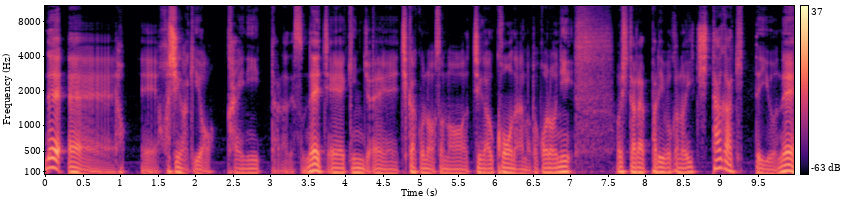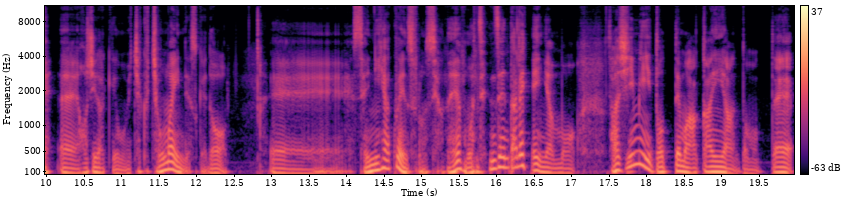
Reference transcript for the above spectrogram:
で、えーえー、干し柿を買いに行ったらですね、えー、近所、えー、近くのその違うコーナーのところに、そしたらやっぱり僕の市田柿っていうね、えー、干し柿もめちゃくちゃうまいんですけど、えー、1200円するんですよね。もう全然足れへんやん、もう。刺身取ってもあかんやんと思って。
